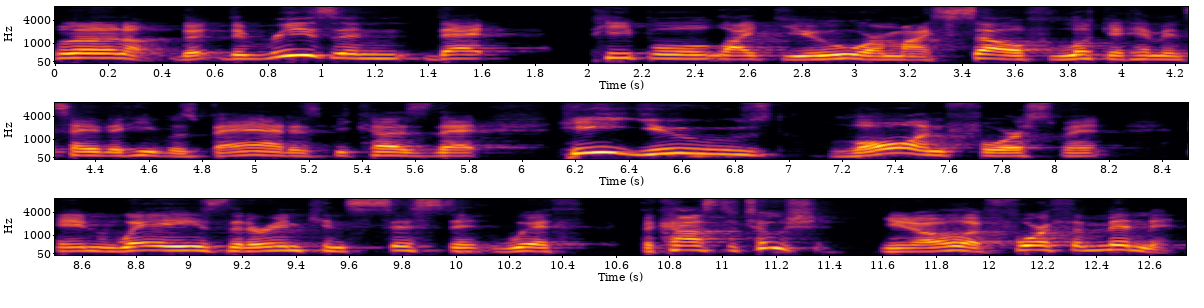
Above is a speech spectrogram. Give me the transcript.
Well, no, no, no. The, the reason that people like you or myself look at him and say that he was bad is because that he used law enforcement in ways that are inconsistent with the Constitution, you know, the Fourth Amendment,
